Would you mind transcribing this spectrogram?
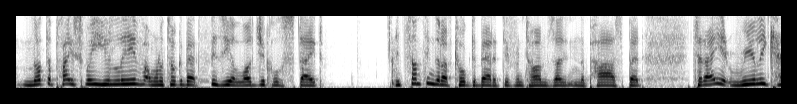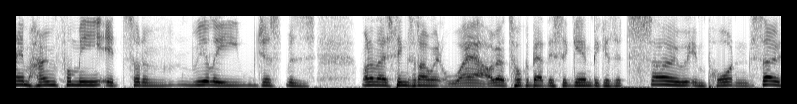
not the place where you live. I want to talk about physiological state it's something that I've talked about at different times in the past, but today it really came home for me. It sort of really just was one of those things that I went, wow, I've got to talk about this again because it's so important. So,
